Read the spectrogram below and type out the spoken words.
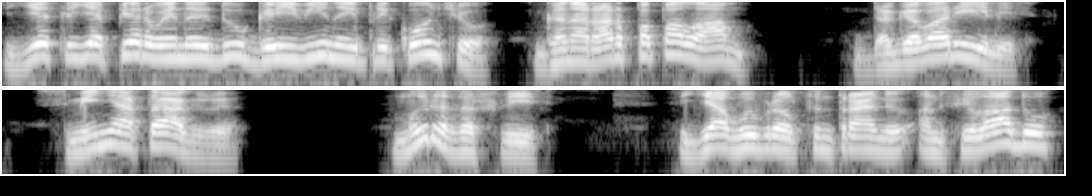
«Если я первый найду Гаевина и прикончу, гонорар пополам». «Договорились. С меня также». Мы разошлись. Я выбрал центральную анфиладу,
